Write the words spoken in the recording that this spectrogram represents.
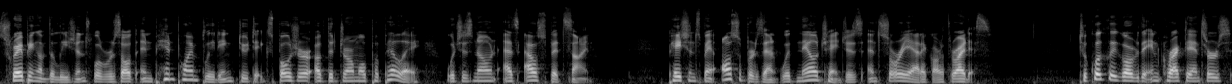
Scraping of the lesions will result in pinpoint bleeding due to exposure of the dermal papillae, which is known as Auspitz sign. Patients may also present with nail changes and psoriatic arthritis. To quickly go over the incorrect answers,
